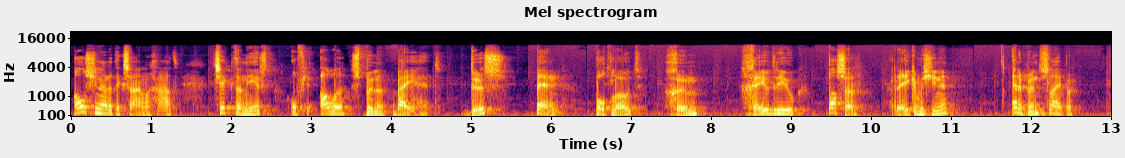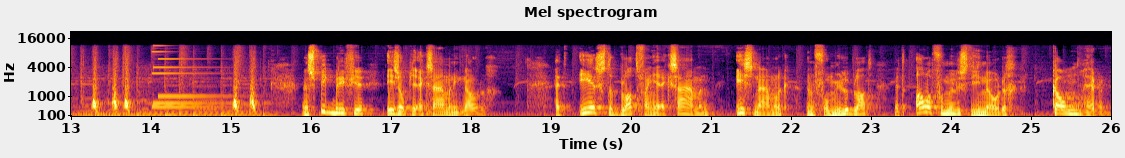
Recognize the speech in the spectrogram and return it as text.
Als je naar het examen gaat, check dan eerst of je alle spullen bij je hebt. Dus pen, potlood, gum, geodriehoek, passer, rekenmachine en een puntenslijper. Een spiekbriefje is op je examen niet nodig. Het eerste blad van je examen is namelijk een formuleblad met alle formules die je nodig kan hebben.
